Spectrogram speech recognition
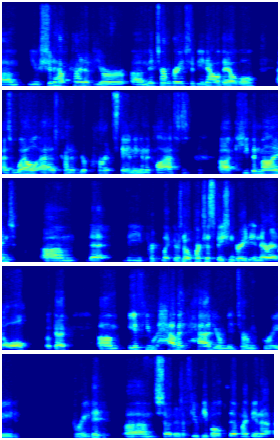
Um, you should have kind of your uh, midterm grades should be now available as well as kind of your current standing in the class. Uh, keep in mind um, that the like there's no participation grade in there at all. Okay. Um, if you haven't had your midterm grade graded, um, so there's a few people that might be in that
